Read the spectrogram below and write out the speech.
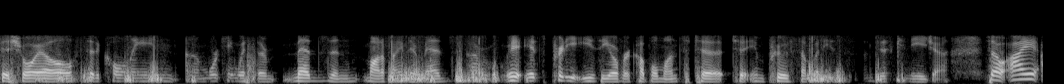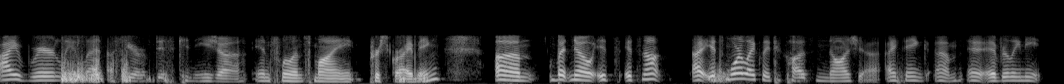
fish oil, citicoline, um, working with their meds and modifying their meds, um, it, it's pretty easy over a couple months to to improve somebody's dyskinesia. So I, I rarely let a fear of dyskinesia influence my prescribing. Um, but no, it's it's not. Uh, it's more likely to cause nausea. I think um, a, a really neat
